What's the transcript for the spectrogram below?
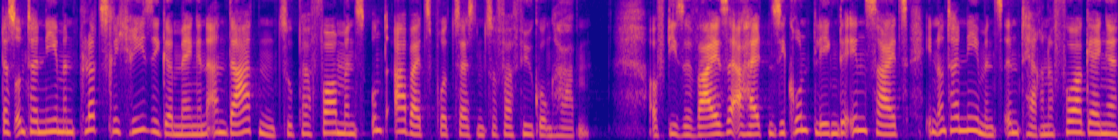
dass Unternehmen plötzlich riesige Mengen an Daten zu Performance- und Arbeitsprozessen zur Verfügung haben. Auf diese Weise erhalten sie grundlegende Insights in unternehmensinterne Vorgänge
